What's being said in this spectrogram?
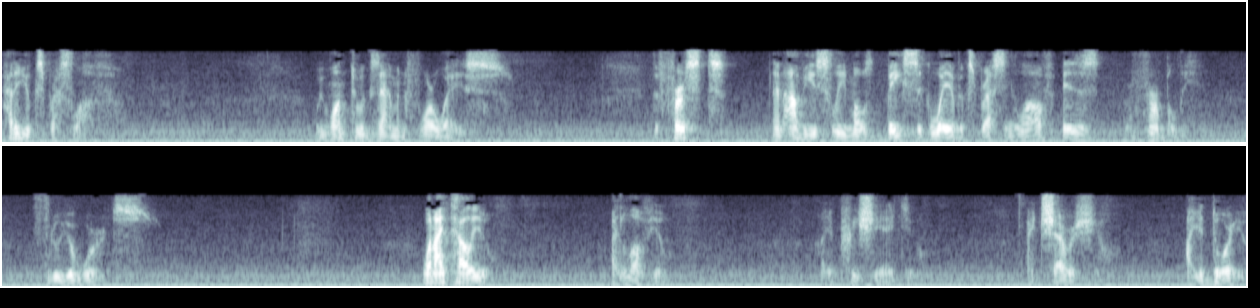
How do you express love? We want to examine four ways. The first and obviously most basic way of expressing love is verbally, through your words. When I tell you, I love you, I appreciate you, I cherish you, I adore you.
